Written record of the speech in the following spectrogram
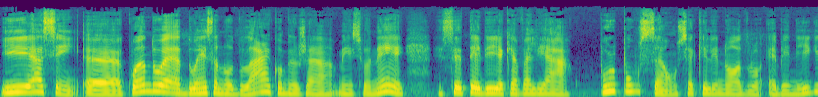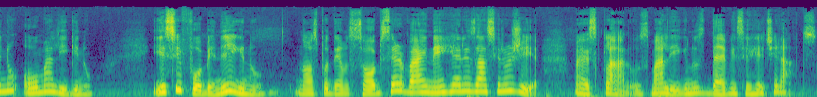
E assim, é, quando é doença nodular, como eu já mencionei, você teria que avaliar por punção se aquele nódulo é benigno ou maligno. E se for benigno, nós podemos só observar e nem realizar a cirurgia. Mas, claro, os malignos devem ser retirados.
